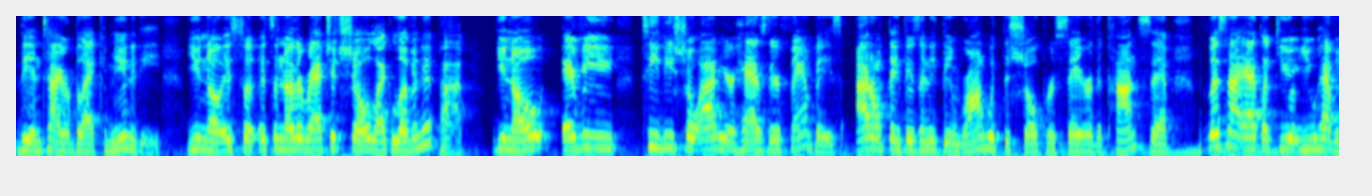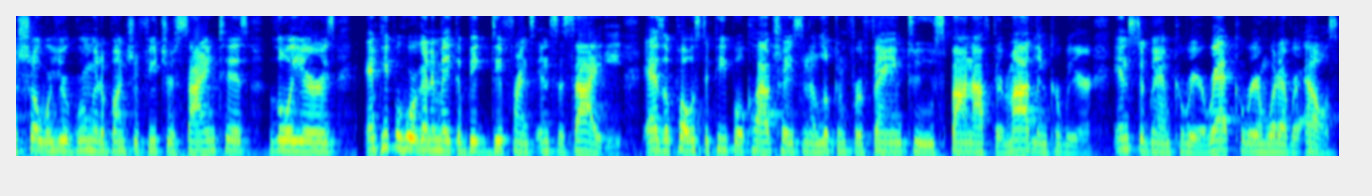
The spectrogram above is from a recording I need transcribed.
the entire black community. You know, it's a, it's another ratchet show like Love and Hip Hop. You know, every TV show out here has their fan base. I don't think there's anything wrong with the show per se or the concept. Let's not act like you you have a show where you're grooming a bunch of future scientists, lawyers, and people who are going to make a big difference in society, as opposed to people cloud chasing and looking for fame to spawn off their modeling career, Instagram career, rap career, and whatever else.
